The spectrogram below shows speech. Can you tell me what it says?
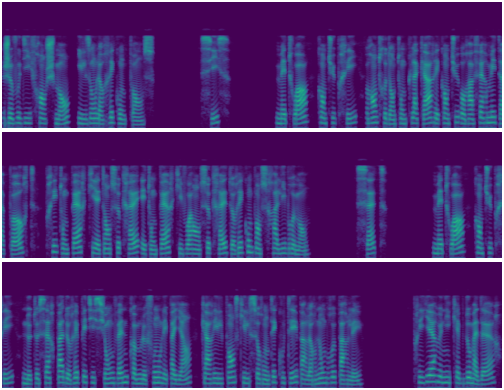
Je vous dis franchement, ils ont leur récompense. 6. Mais toi, quand tu pries, rentre dans ton placard et quand tu auras fermé ta porte, prie ton Père qui est en secret et ton Père qui voit en secret te récompensera librement. 7. Mais toi, quand tu pries, ne te sers pas de répétitions vaines comme le font les païens, car ils pensent qu'ils seront écoutés par leurs nombreux parlers. Prière unique hebdomadaire.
